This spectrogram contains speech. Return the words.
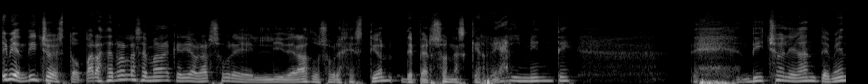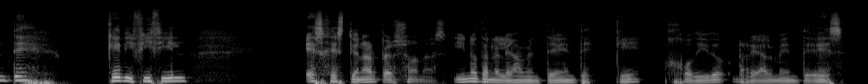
Y bien, dicho esto, para cerrar la semana quería hablar sobre liderazgo, sobre gestión de personas, que realmente, eh, dicho elegantemente, qué difícil es gestionar personas. Y no tan elegantemente, qué jodido realmente es.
